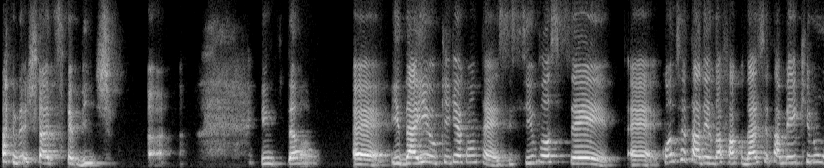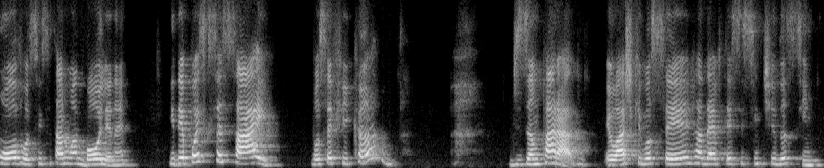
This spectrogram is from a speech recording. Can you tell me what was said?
vai deixar de ser bicho. Então, é, e daí o que, que acontece? Se você, é, quando você está dentro da faculdade, você está meio que num ovo, assim, você está numa bolha, né? E depois que você sai, você fica desamparado. Eu acho que você já deve ter se sentido assim,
